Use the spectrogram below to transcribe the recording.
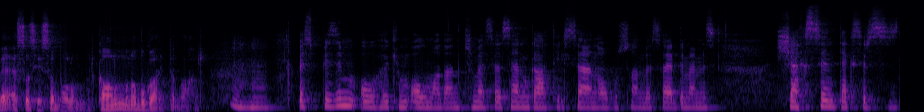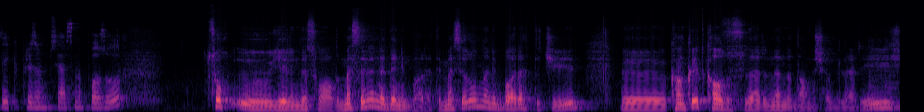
və əsas hesab olunmur. Qanun buna bu qaydada baxır. Mhm. Bəs bizim o hökm olmadan kiməsə sən qatilsən, oğrusan və s. deməmiz şəxsin təqsirsizlik prezumpsiyasını pozur? Çox e, yerində sualdır. Məsələ nədən ibarətdir? Məsələ ondan ibarətdir ki, e, konkret kazus üzərindən də danışa bilərik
